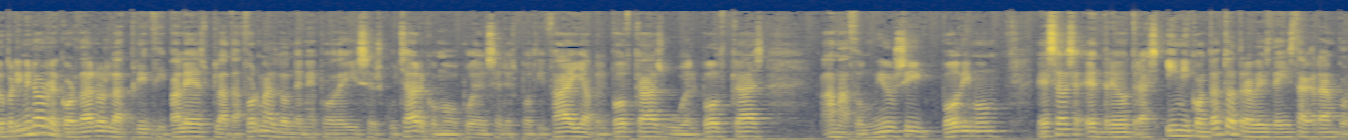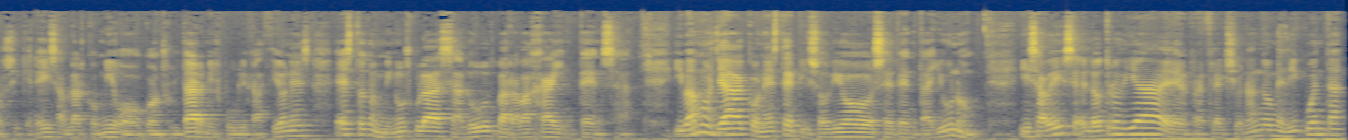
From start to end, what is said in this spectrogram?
Lo primero recordaros las principales plataformas donde me podéis escuchar, como pueden ser Spotify, Apple Podcast, Google Podcast, Amazon Music, Podimo. Esas, entre otras. Y mi contacto a través de Instagram, por si queréis hablar conmigo o consultar mis publicaciones, es todo en minúscula salud barra baja intensa. Y vamos ya con este episodio 71. Y sabéis, el otro día eh, reflexionando me di cuenta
